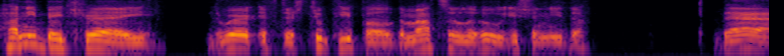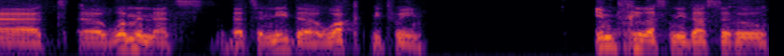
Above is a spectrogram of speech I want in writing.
Honey betray, where if there's two people, the matzah lahu isha nida that a woman that's that's a nida walked between. Im tchilas nidasahu,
